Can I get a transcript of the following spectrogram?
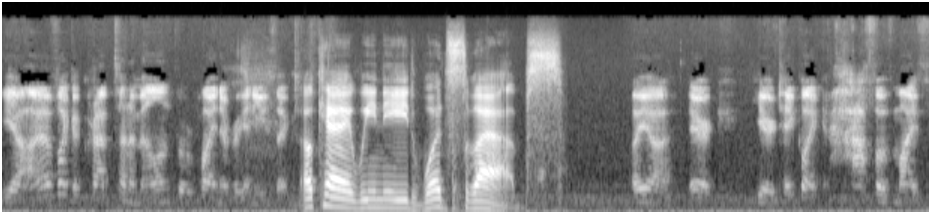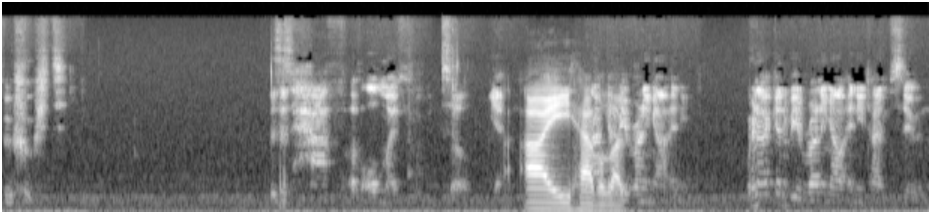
Yeah, I have like a crap ton of melons, but we're probably never gonna use that. Okay, we need wood slabs. Oh yeah, Eric, here, take like half of my food. this is half of all my food, so yeah. I have a we're not lot. gonna be running out any. We're not gonna be running out anytime soon.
